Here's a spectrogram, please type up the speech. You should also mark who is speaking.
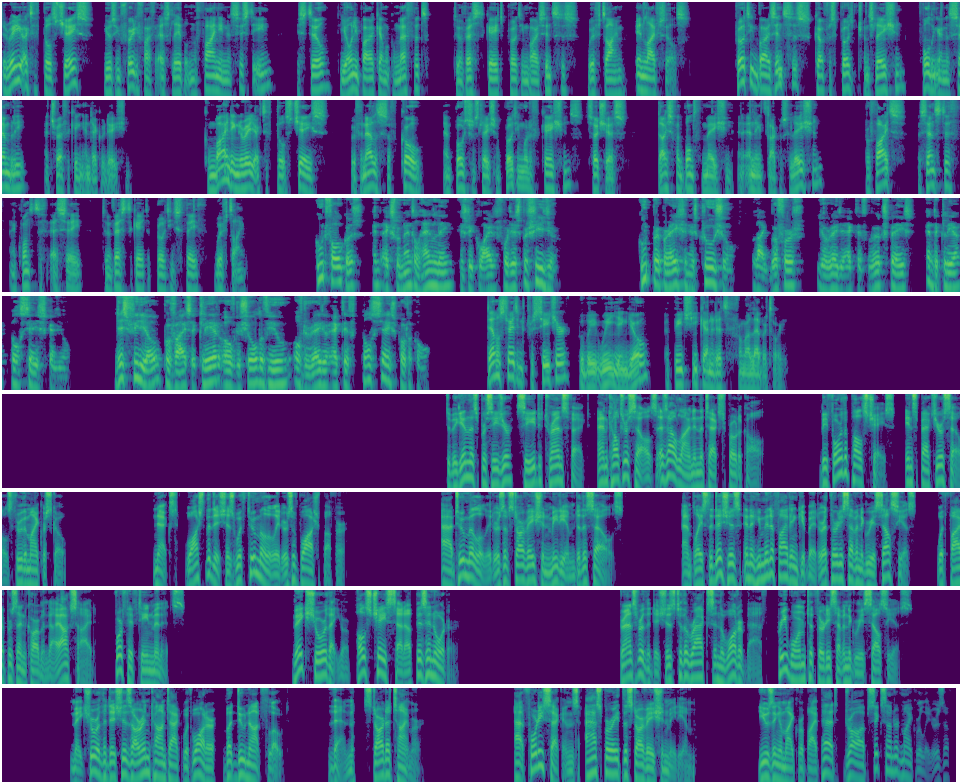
Speaker 1: The radioactive pulse chase using 35S labeled methionine and cysteine is still the only biochemical method to investigate protein biosynthesis with time in live cells. Protein biosynthesis covers protein translation, folding and assembly, and trafficking and degradation. Combining the radioactive pulse chase with analysis of co- and post-translational protein modifications, such as disulfide bond formation and ending glycosylation, provides a sensitive and quantitative assay to investigate the protein's fate with time.
Speaker 2: Good focus and experimental handling is required for this procedure. Good preparation is crucial, like buffers, your radioactive workspace and a clear pulse chase schedule. This video provides a clear over-the-shoulder view of the radioactive pulse chase protocol.
Speaker 1: Demonstrating the procedure will be Hui Ying Yeoh, a PhD candidate from our laboratory.
Speaker 3: To begin this procedure, seed, transfect, and culture cells as outlined in the text protocol. Before the pulse chase, inspect your cells through the microscope. Next, wash the dishes with 2 milliliters of wash buffer. Add 2 milliliters of starvation medium to the cells. And place the dishes in a humidified incubator at 37 degrees Celsius with 5% carbon dioxide for 15 minutes. Make sure that your pulse chase setup is in order. Transfer the dishes to the racks in the water bath, pre-warmed to 37 degrees Celsius. Make sure the dishes are in contact with water but do not float. Then, start a timer. At 40 seconds, aspirate the starvation medium. Using a micropipette, draw up 600 microliters of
